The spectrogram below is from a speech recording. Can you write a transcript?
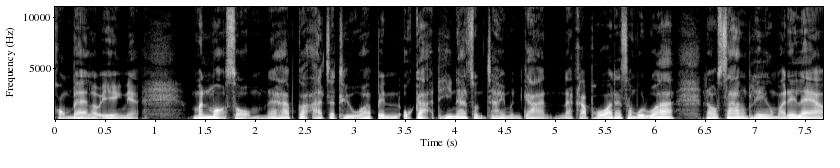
ของแบรนด์เราเองเนี่ยมันเหมาะสมนะครับก็อาจจะถือว่าเป็นโอกาสที่น่าสนใจเหมือนกันนะครับเพราะว่าถ้าสมมุติว่าเราสร้างเพลงออกมาได้แล้ว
